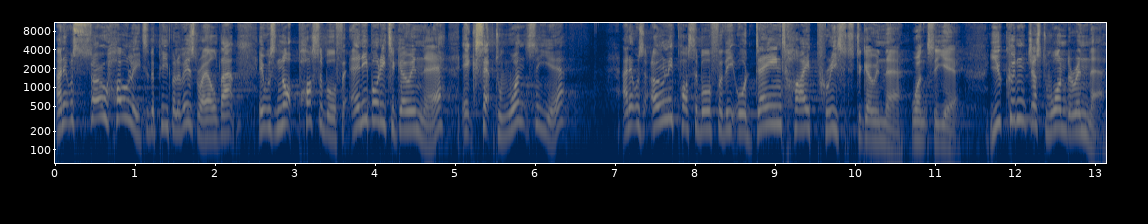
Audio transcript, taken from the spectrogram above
And it was so holy to the people of Israel that it was not possible for anybody to go in there except once a year. And it was only possible for the ordained high priest to go in there once a year. You couldn't just wander in there.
